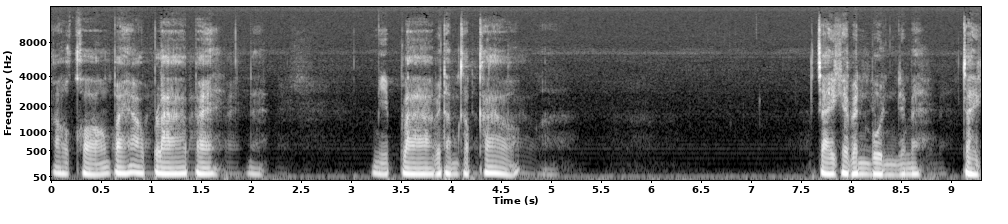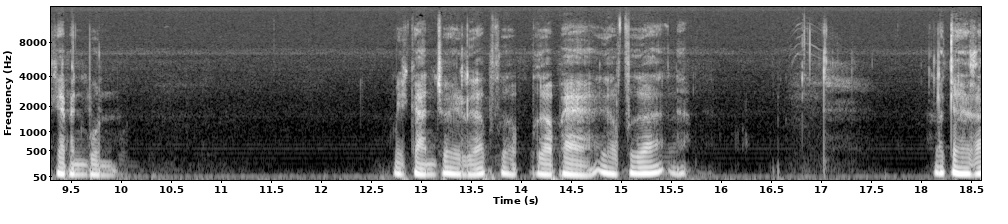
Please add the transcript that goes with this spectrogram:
เอาของไปเอาปลาไป มีปลาไปทำกับข้าว ใจแกเป็นบุญใช่ไหมใจแกเป็นบุญ มีการช่วยเหลือเผื่อเผื่อแผ่เอื้อเฟื้อนะแล้วแกก็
